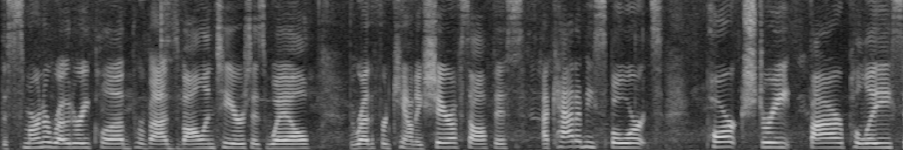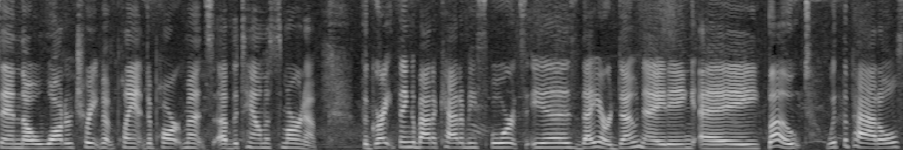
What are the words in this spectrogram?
the Smyrna Rotary Club provides volunteers as well, the Rutherford County Sheriff's Office, Academy Sports, Park Street Fire Police and the water treatment plant departments of the town of Smyrna. The great thing about Academy Sports is they are donating a boat with the paddles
